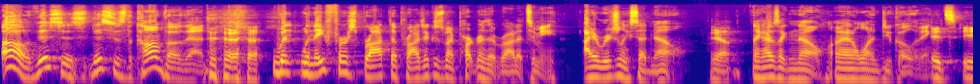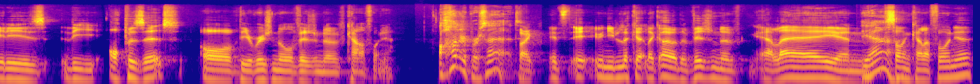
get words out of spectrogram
Oh, this is this is the convo then. when when they first brought the project, it was my partner that brought it to me. I originally said no. Yeah. Like I was like, no, I don't want to do co living. It's it is the opposite of the original vision of California. Hundred percent. Like it's it, when you look at like oh the vision of LA and Yeah. Southern California,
